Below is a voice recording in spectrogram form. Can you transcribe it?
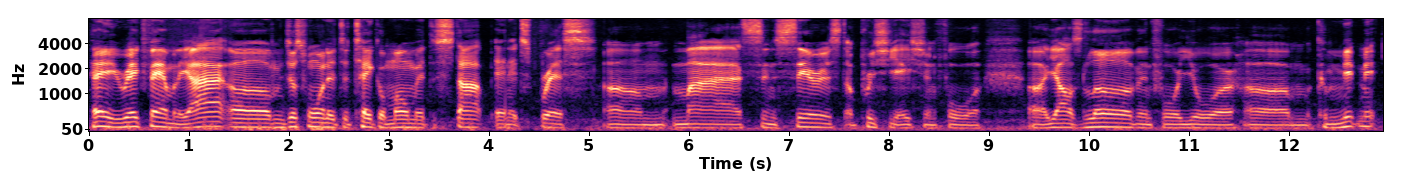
Hey, REC family. I um, just wanted to take a moment to stop and express um, my sincerest appreciation for uh, y'all's love and for your um, commitment,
